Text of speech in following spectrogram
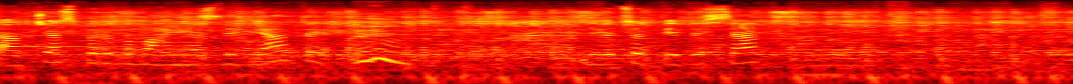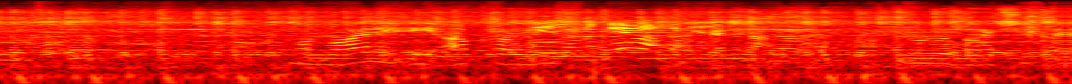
Так, час перебування з 9 950 Гаваї і Аквавіт. Ну, ви бачите.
